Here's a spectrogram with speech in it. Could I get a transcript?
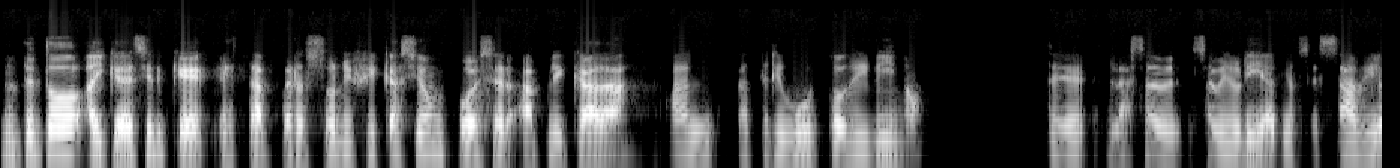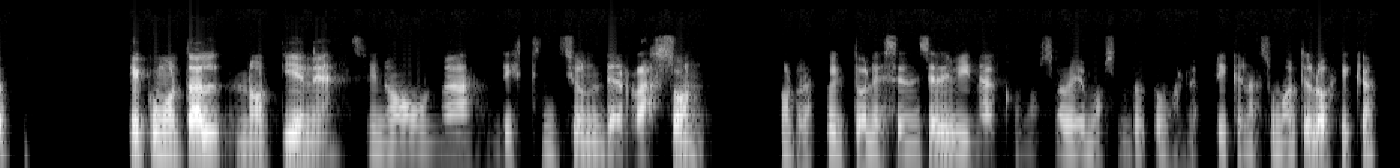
Ante todo, hay que decir que esta personificación puede ser aplicada al atributo divino de la sabiduría, Dios es sabio, que como tal no tiene sino una distinción de razón con respecto a la esencia divina, como sabemos, Santo Tomás lo explica en la Suma Teológica,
